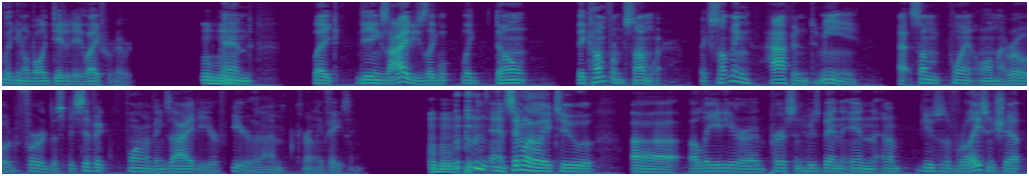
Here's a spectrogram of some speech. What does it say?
like you know about like day to day life or whatever, mhm. and like the anxieties like like don't they come from somewhere like something happened to me at some point along my road for the specific form of anxiety or fear that i'm currently facing Mhm. and similarly to uh, a lady or a person who's been in an abusive relationship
